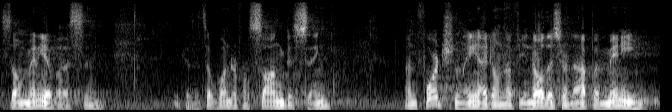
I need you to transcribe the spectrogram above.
so many of us, and because it's a wonderful song to sing. Unfortunately, I don't know if you know this or not, but many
